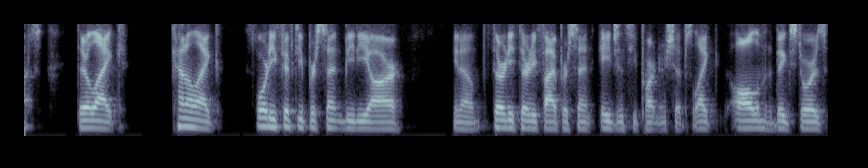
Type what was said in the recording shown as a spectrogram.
apps. They're like kind of like 40 50% bdr you know 30 35% agency partnerships. Like all of the big stores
